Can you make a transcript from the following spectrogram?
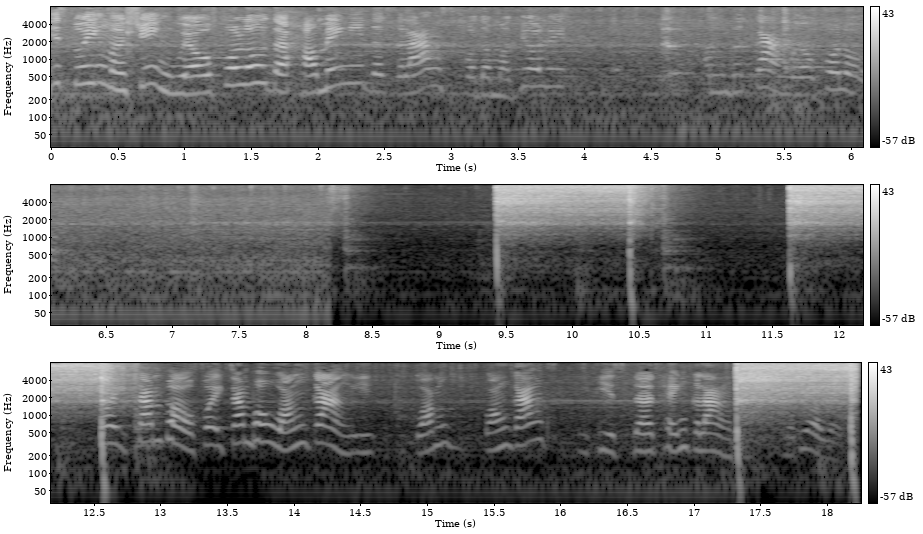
this doing machine will follow the how many the glance for the material and the gun will follow. For example, for example, one gun is one one gun is the 10 glance material.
